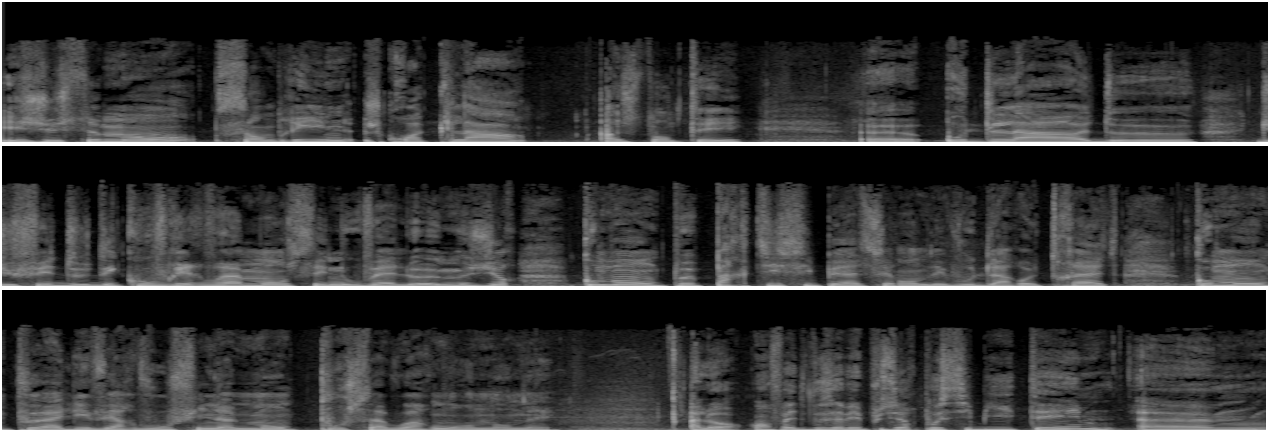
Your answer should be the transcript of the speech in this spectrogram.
Et justement, Sandrine, je crois que là, instant T, euh, au-delà de, du fait de découvrir vraiment ces nouvelles euh, mesures, comment on peut participer à ces rendez-vous de la retraite? Comment on peut aller vers vous finalement pour savoir où on en est? Alors, en fait, vous avez plusieurs possibilités. Euh,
